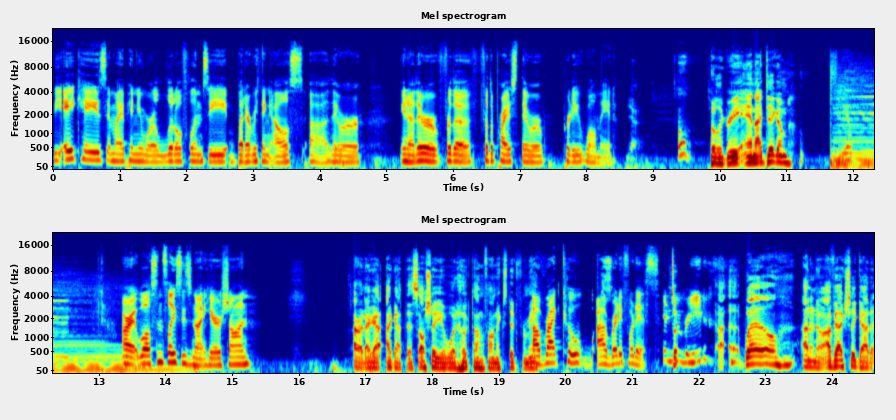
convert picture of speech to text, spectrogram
the AKs, in my opinion, were a little flimsy, but everything else, uh, they were, you know, they were for the for the price, they were pretty well made. yeah, oh, totally agree, and I dig them. Yep. All right. Well, since Lacey's not here, Sean. All right, I got I got this. I'll show you what Hooked on Phonics did for me. All right, cool. Uh, ready for this? can So- you read? Uh, well, I don't know. I've actually got uh,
